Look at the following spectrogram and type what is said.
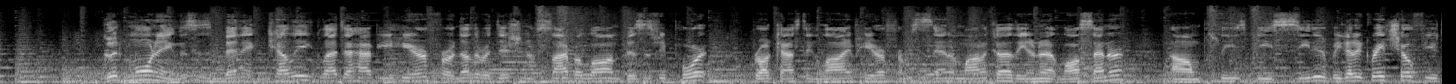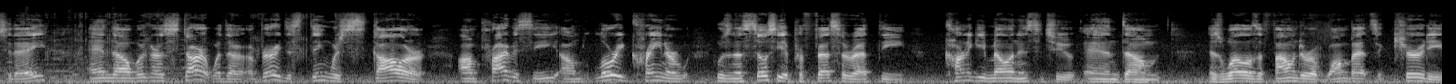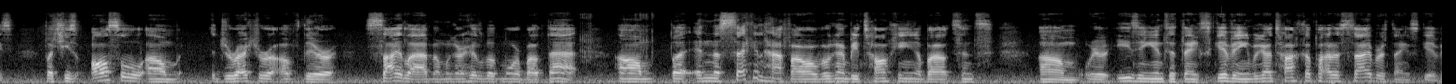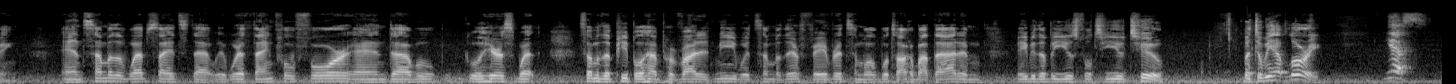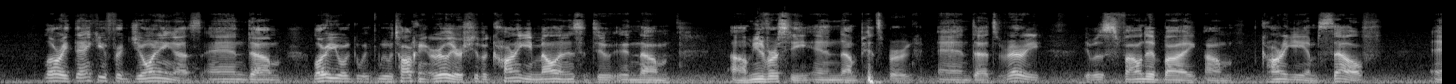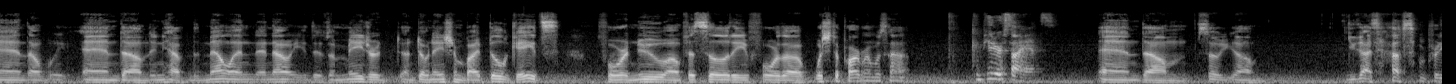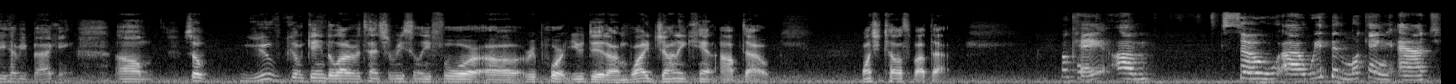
Good morning. This is Bennett Kelley. Glad to have you here for another edition of Cyber Law and Business Report, broadcasting live here from Santa Monica, the Internet Law Center. Um, please be seated. We got a great show for you today, and uh, we're going to start with a, a, very distinguished scholar on privacy, um, Lorrie Cranor, who's an associate professor at the Carnegie Mellon Institute, and um, as well as a founder of Wombat Securities. But she's also um, the director of their CyLab, and we're going to hear a little bit more about that. Um, but in the second half hour, we're going to be talking about since um, we're easing into Thanksgiving, we're going to talk about a cyber Thanksgiving and some of the websites that we're thankful for, and uh, we'll we'll hear what some of the people have provided me with some of their favorites, and we'll we'll talk about that, and maybe they'll be useful to you too. But do we have Lorrie? Yes. Lorrie, thank you for joining us. And um, Lorrie, were, we were talking earlier. She's at Carnegie Mellon Institute in um, um, University in um, Pittsburgh, and uh, it's very. It was founded by um, Carnegie himself, and uh, we, and um, then you have the Mellon, and now there's a major uh, donation by Bill Gates for a new uh, facility for the which department was that? Computer science. And so you guys have some pretty heavy backing. Um, so you've gained a lot of attention recently for a report you did on why Johnny can't opt out. Why don't you tell us about that? Okay. Um, so uh, we've been looking at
